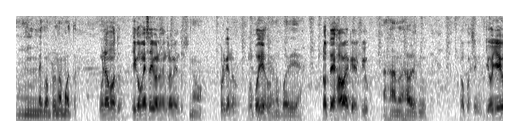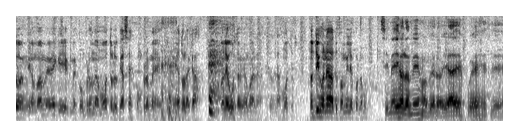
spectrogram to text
Mm, Me compré una moto. Una moto. ¿Y con esa iba a los entrenamientos? No, ¿Por qué no? ¿No podías? porque no podía. No te dejaba que el club. Ajá, no dejaba el club. No, pues si yo llego y mi mamá me ve que me compré una moto, lo que hace es comprarme de inmediato la caja. No le gusta a mi mamá la- las motos. ¿No te dijo nada a tu familia por la moto? Sí me dijo lo mismo, pero ya después este,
